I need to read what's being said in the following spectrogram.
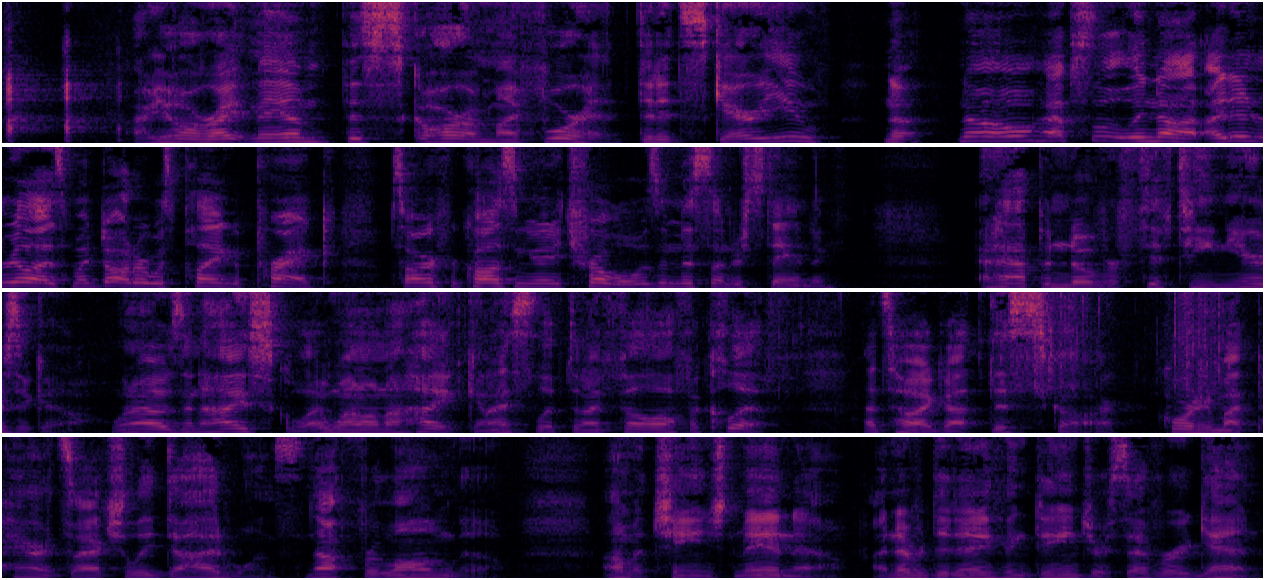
Are you alright, ma'am? This scar on my forehead, did it scare you? No, no, absolutely not. I didn't realize my daughter was playing a prank. I'm sorry for causing you any trouble. It was a misunderstanding. It happened over 15 years ago. When I was in high school, I went on a hike and I slipped and I fell off a cliff. That's how I got this scar. According to my parents, I actually died once. Not for long, though. I'm a changed man now. I never did anything dangerous ever again.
